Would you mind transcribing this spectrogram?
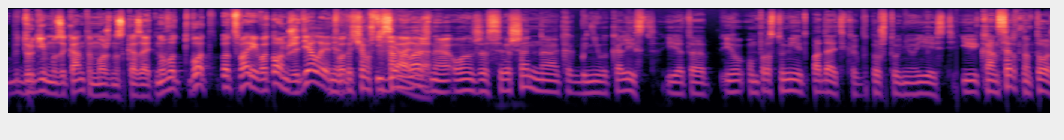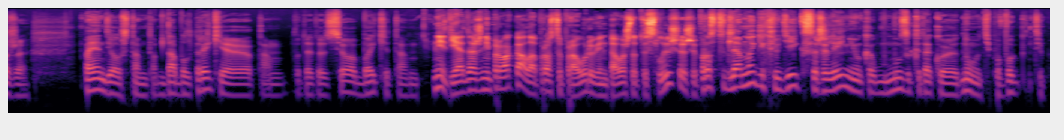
другим музыкантам можно сказать, ну вот, вот, вот смотри, вот он же делает, Нет, вот причем, что самое идеально. важное, он же совершенно как бы не вокалист. И это и он просто умеет подать как бы то, что у него есть. И концертно тоже. Понятное дело, что там, там double-треки, там вот это все, бэки там. Нет, я даже не про вокал, а просто про уровень того, что ты слышишь. И Просто для многих людей, к сожалению, как бы музыка такое, ну, типа, типа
